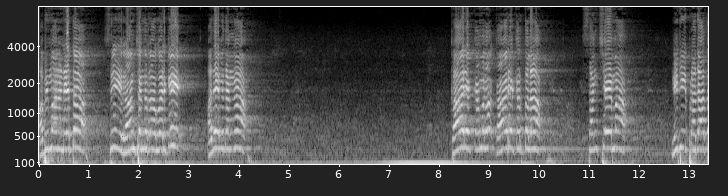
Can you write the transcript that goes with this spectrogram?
అభిమాన నేత శ్రీ రామచంద్రరావు గారికి అదేవిధంగా కార్యక్రమల కార్యకర్తల సంక్షేమ నిధి ప్రదాత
